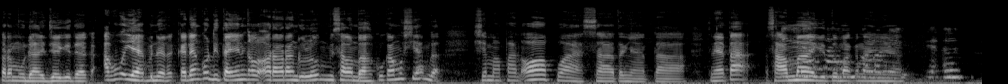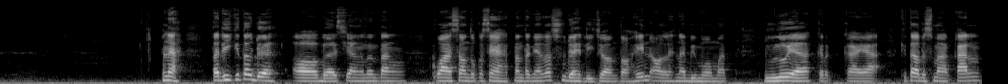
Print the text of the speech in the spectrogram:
permudah aja gitu ya. Aku ya bener. Kadang aku ditanyain kalau orang-orang dulu, misalnya mbahku, kamu siap nggak? Siap apaan? Oh puasa ternyata. Ternyata sama Iya, gitu saum maknanya. kalau. Nah, tadi kita udah eh, bahas yang tentang puasa untuk kesehatan. Ternyata sudah dicontohin oleh Nabi Muhammad dulu ya. Kayak kita harus makan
